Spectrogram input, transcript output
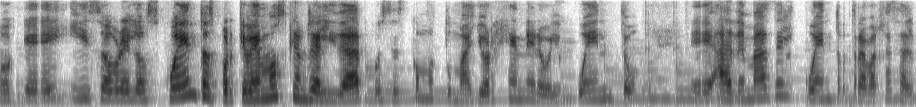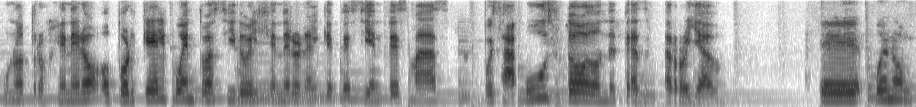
Ok, y sobre los cuentos, porque vemos que en realidad pues es como tu mayor género, el cuento. Eh, además del cuento, ¿trabajas algún otro género o por qué el cuento ha sido el género en el que te sientes más pues a gusto, donde te has desarrollado? Eh, bueno,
